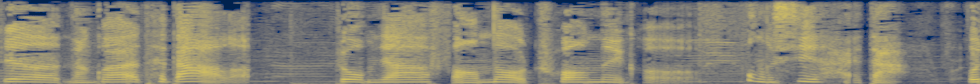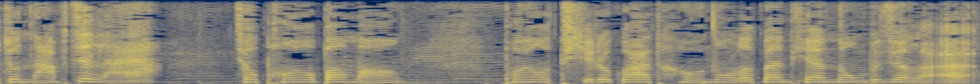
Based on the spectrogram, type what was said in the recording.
这南瓜太大了，比我们家防盗窗那个缝隙还大，我就拿不进来啊！叫朋友帮忙，朋友提着瓜藤弄了半天弄不进来。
